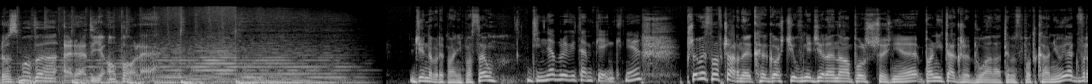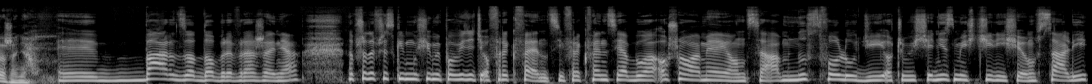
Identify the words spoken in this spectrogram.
rozmowa Radia Opole. Dzień dobry pani poseł. Dzień dobry, witam pięknie. Przemysław Czarnek gościł w niedzielę na Opolszczyźnie. Pani także była na tym spotkaniu. Jak wrażenia? Yy, bardzo dobre wrażenia. No przede wszystkim musimy powiedzieć o frekwencji. Frekwencja była oszałamiająca. Mnóstwo ludzi oczywiście nie zmieścili się w sali.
